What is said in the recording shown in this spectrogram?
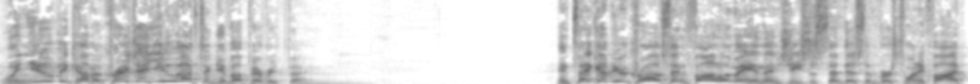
When you become a Christian, you have to give up everything. And take up your cross and follow me. And then Jesus said this in verse 25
